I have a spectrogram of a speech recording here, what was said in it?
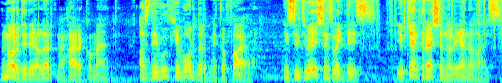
nor did I alert my higher command as they would have ordered me to fire. In situations like this, you can't rationally analyze.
